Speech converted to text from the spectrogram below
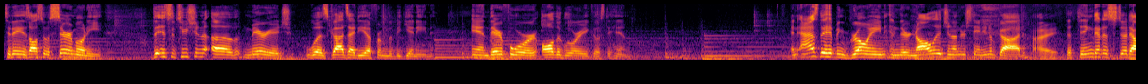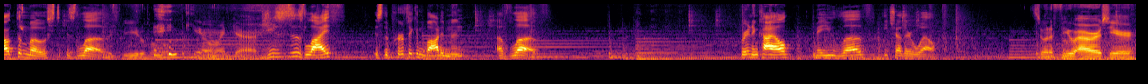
Today is also a ceremony. The institution of marriage was God's idea from the beginning, and therefore all the glory goes to Him. And as they have been growing in their knowledge and understanding of God, Hi. the thing that has stood out the most is love. It's beautiful. Oh my gosh. Jesus' life is the perfect embodiment of love. Britton and Kyle, may you love each other well. So in a few hours here,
